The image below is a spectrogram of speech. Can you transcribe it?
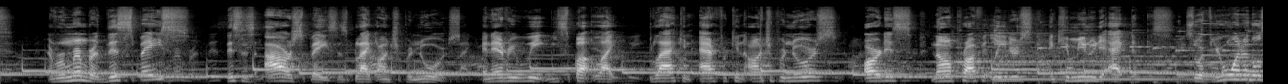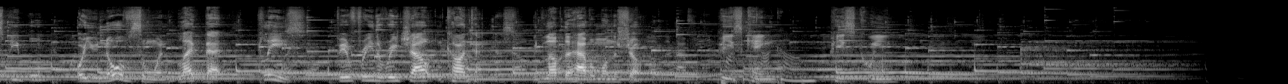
And remember, this space, this is our space as black entrepreneurs. And every week we spotlight black and African entrepreneurs, artists, nonprofit leaders, and community activists. So if you're one of those people or you know of someone like that, please feel free to reach out and contact us. We'd love to have them on the show. Peace, King. Peace, Queen.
